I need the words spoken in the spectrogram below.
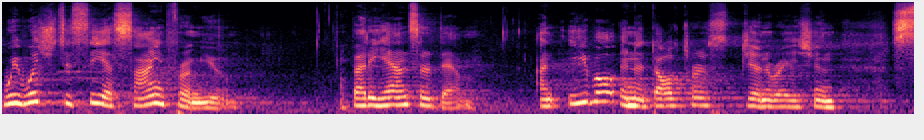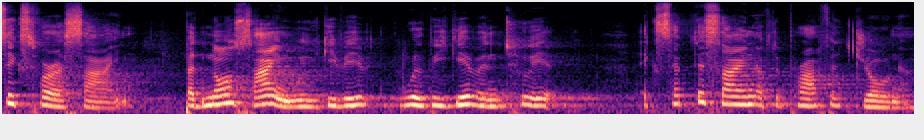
we wish to see a sign from you. But he answered them, An evil and adulterous generation seeks for a sign, but no sign will, give it, will be given to it except the sign of the prophet Jonah.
